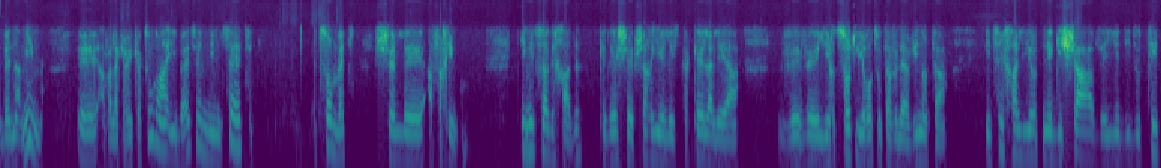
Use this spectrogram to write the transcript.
בין עמים, אה, אבל הקריקטורה היא בעצם נמצאת בצומת של אה, הפכים. היא מצד אחד, כדי שאפשר יהיה להסתכל עליה ו- ולרצות לראות אותה ולהבין אותה, היא צריכה להיות נגישה וידידותית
